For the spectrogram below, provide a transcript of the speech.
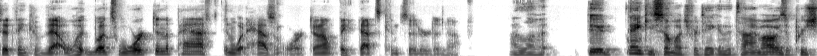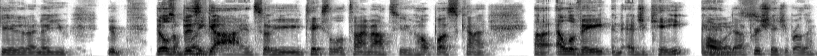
to think of that what what's worked in the past and what hasn't worked. And I don't think that's considered enough. I love it. Dude, thank you so much for taking the time. I always appreciate it. I know you, you Bill's My a busy pleasure. guy, and so he takes a little time out to help us kind of uh, elevate and educate. And uh, appreciate you, brother.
